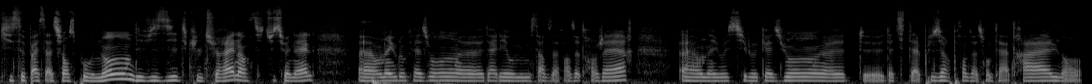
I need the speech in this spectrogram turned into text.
qui se passent à Sciences Po ou non, des visites culturelles, institutionnelles. On a eu l'occasion d'aller au ministère des Affaires étrangères. On a eu aussi l'occasion d'assister à plusieurs présentations théâtrales dans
